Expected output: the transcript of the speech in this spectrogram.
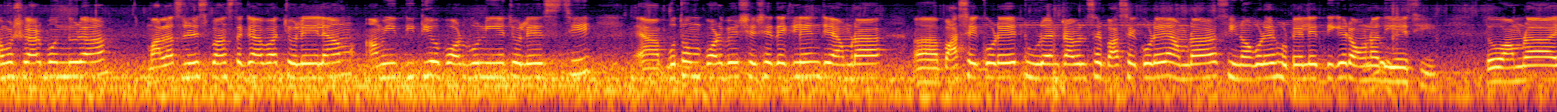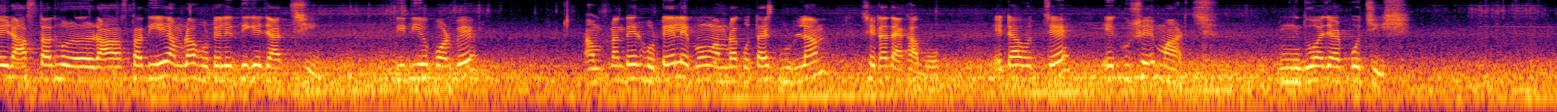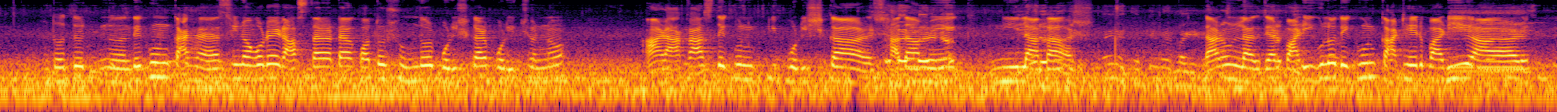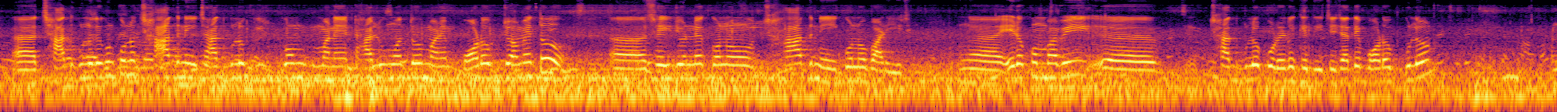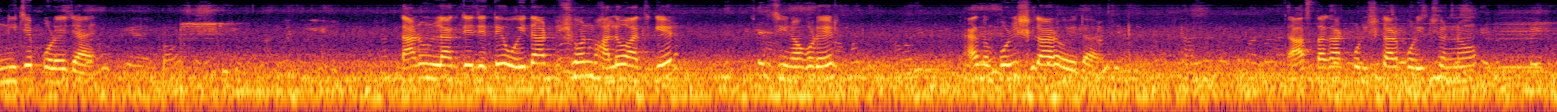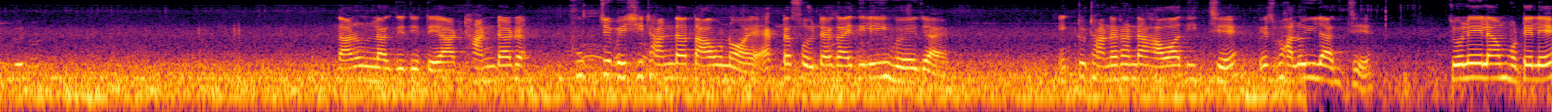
নমস্কার বন্ধুরা, মালাস রেসপন্স থেকে আবার চলে এলাম। আমি দ্বিতীয় পর্ব নিয়ে চলে এসেছি। প্রথম পর্বের শেষে দেখলেন যে আমরা বাসে করে ট্যুর অ্যান্ড ট্রাভেলসের বাসে করে আমরা শ্রীনগরের হোটেলের দিকে রওনা দিয়েছি। তো আমরা এই রাস্তা রাস্তা দিয়ে আমরা হোটেলের দিকে যাচ্ছি। দ্বিতীয় পর্বে আপনাদের হোটেল এবং আমরা কোথায় ঘুরলাম সেটা দেখাবো। এটা হচ্ছে একুশে মার্চ দু হাজার পঁচিশ। তো তো, দেখুন শ্রীনগরের রাস্তাটা কত সুন্দর পরিষ্কার পরিচ্ছন্ন। আর আকাশ দেখুন কি পরিষ্কার সাদা মেঘ নীল আকাশ। দারুণ লাগছে। আর বাড়িগুলো দেখুন কাঠের বাড়ি আর ছাদগুলো দেখুন কোনো ছাদ নেই। ছাদগুলো কীরকম মানে ঢালু মতো মানে বরফ জমে তো সেই জন্যে কোনো ছাদ নেই কোনো বাড়ির। এরকমভাবেই ছাদগুলো করে রেখে দিয়েছে যাতে বরফগুলো নিচে পড়ে যায়। দারুণ লাগছে যেতে। ওয়েদার ভীষণ ভালো আজকের শ্রীনগরের। একদম পরিষ্কার ওয়েদার রাস্তাঘাট পরিষ্কার, পরিচ্ছন্ন। দারুণ লাগছে যেতে। আর ঠান্ডার খুব যে বেশি ঠান্ডা তাও নয়। একটা সোয়েটার গায়ে দিলেই হয়ে যায়। একটু ঠান্ডা ঠান্ডা হাওয়া দিচ্ছে। বেশ ভালোই লাগছে। চলে এলাম হোটেলে।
